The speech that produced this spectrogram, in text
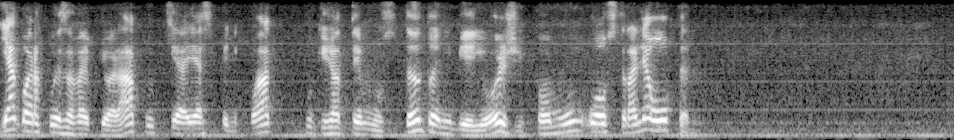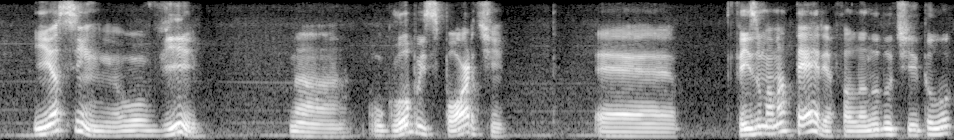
E agora a coisa vai piorar porque a ESPN 4, porque já temos tanto a NBA hoje como o Australia Open. E assim, eu ouvi na o Globo Esporte é, fez uma matéria falando do título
